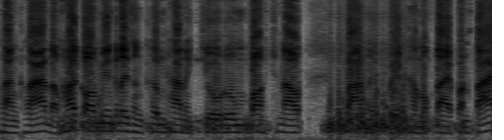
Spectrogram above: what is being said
ខ្លាំងក្លាដល់ហើយក៏មានក្តីសង្ឃឹមថានឹងចូលរួមបោះឆ្នោតបាននៅពេលខាងមុខដែរប៉ុន្តែ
